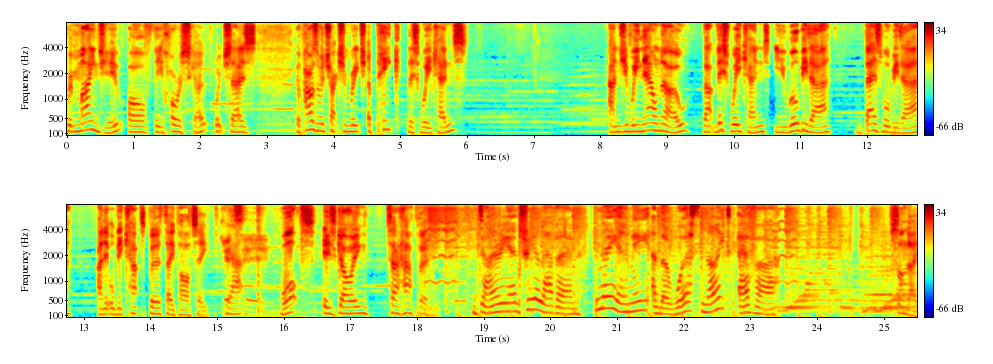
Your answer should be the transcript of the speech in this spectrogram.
remind you of the horoscope, which says your powers of attraction reach a peak this weekend, and you, we now know that this weekend you will be there, Bez will be there, and it will be Kat's birthday party. Get Yeah. in. What is going to happen? Diary entry 11. Naomi and the worst night ever. Sunday,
